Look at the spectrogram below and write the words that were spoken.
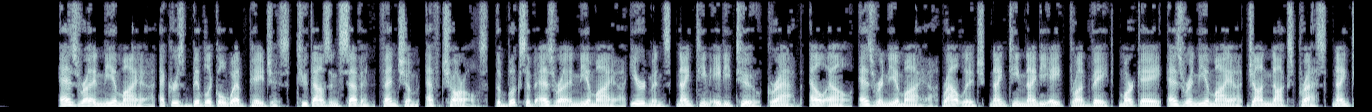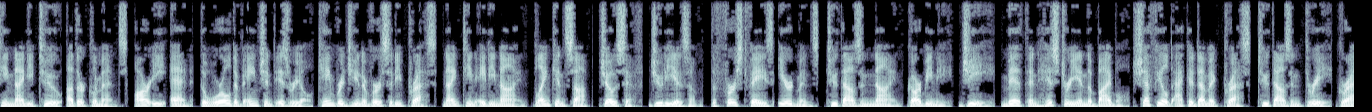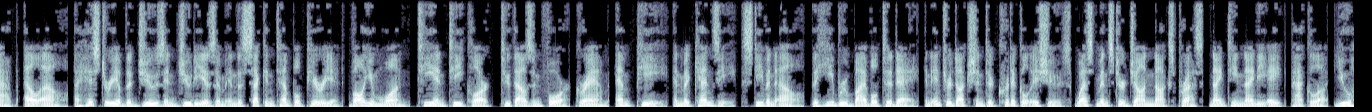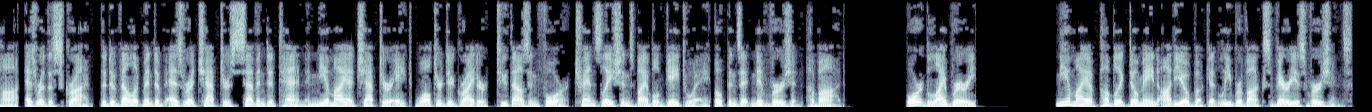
Ezra and Nehemiah Ecker's Biblical Web Pages, 2007 Fensham, F. Charles, The Books of Ezra and Nehemiah Eerdmans, 1982 Grabbe, L. L., Ezra Nehemiah Routledge, 1998 Throntveit, Mark A., Ezra Nehemiah John Knox Press, 1992 Other Clements, R. E. ed., The World of Ancient Israel Cambridge University Press, 1989 Blenkinsopp, Joseph, Judaism, The First Phase Eerdmans, 2009 Garbini, G., Myth and History in the Bible Sheffield Academic Press, 2003 Grabbe, L.L., A History of the Jews and Judaism in the Second Temple Period, Volume 1, T. and T. Clark, 2004 Graham, M.P., and McKenzie, Stephen L., The Hebrew Bible Today, An Introduction to Critical Issues Westminster John Knox Press, 1998 Pakkala, Juha, Ezra the Scribe, The Development of Ezra Chapters 7–10 and Nehemiah Chapter 8 Walter de Gruyter, 2004 Translations Bible Gateway opens at Niv version Chabad. Org Library Nehemiah public domain audiobook at LibriVox various versions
